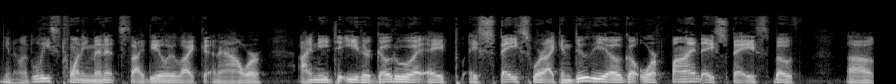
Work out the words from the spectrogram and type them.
you know, at least 20 minutes, ideally like an hour. I need to either go to a, a, a space where I can do the yoga or find a space, both, uh,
